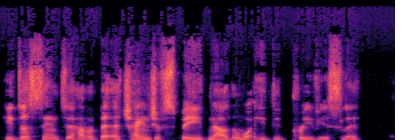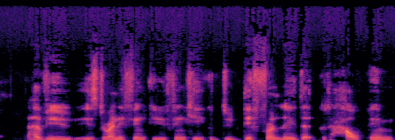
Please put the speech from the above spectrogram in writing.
He does seem to have a better change of speed now than what he did previously have you is there anything you think he could do differently that could help him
